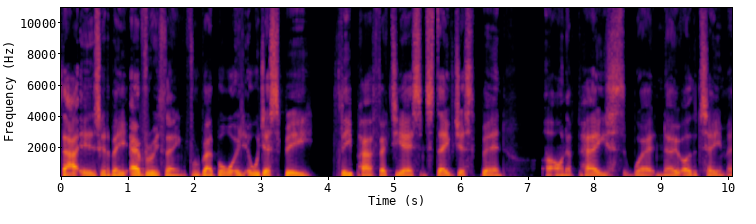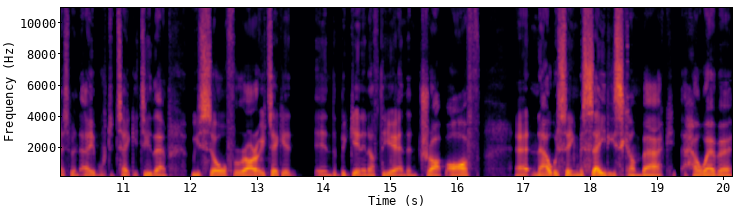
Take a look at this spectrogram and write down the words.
That is going to be everything for Red Bull. It, it will just be the perfect year since they've just been uh, on a pace where no other team has been able to take it to them. We saw Ferrari take it in the beginning of the year and then drop off uh, now we're seeing Mercedes come back. However,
